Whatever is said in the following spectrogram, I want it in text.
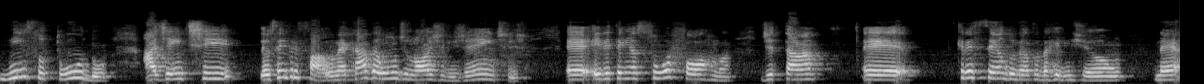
nisso tudo, a gente, eu sempre falo, né? Cada um de nós dirigentes, é, ele tem a sua forma de estar tá, é, crescendo dentro da religião, né,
